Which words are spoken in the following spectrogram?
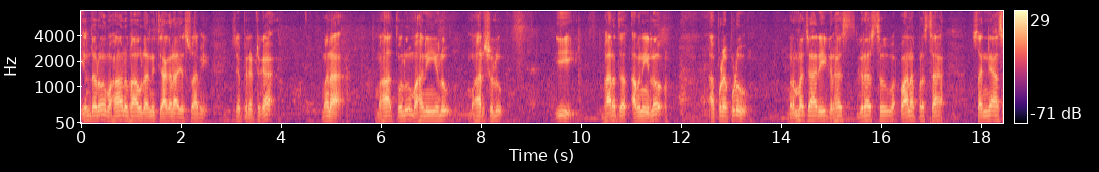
ఎందరో మహానుభావులని త్యాగరాజస్వామి చెప్పినట్టుగా మన మహాత్ములు మహనీయులు మహర్షులు ఈ భారత అవనీలో అప్పుడప్పుడు బ్రహ్మచారి గృహస్ గృహస్థు వానప్రస్థ సన్యాస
